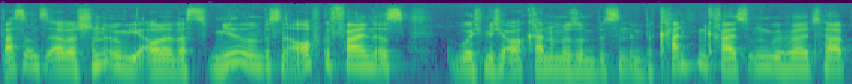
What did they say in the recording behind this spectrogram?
was uns aber schon irgendwie, oder was mir so ein bisschen aufgefallen ist, wo ich mich auch gerade mal so ein bisschen im Bekanntenkreis umgehört habe,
